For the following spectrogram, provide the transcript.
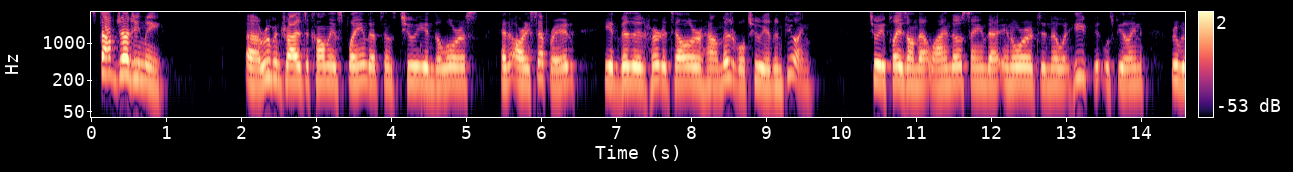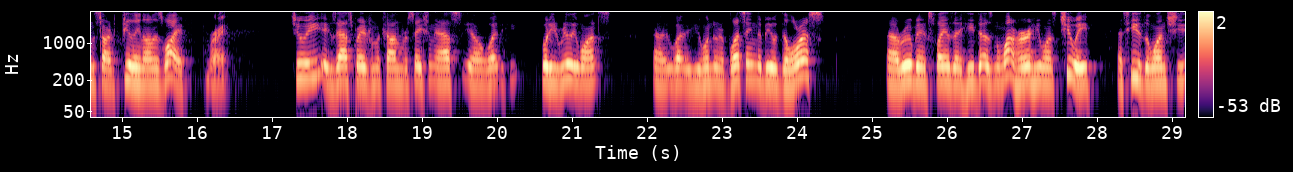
Stop judging me! Uh, Reuben tries to calmly explain that since Chuy and Dolores had already separated, he had visited her to tell her how miserable Chuy had been feeling. Chuy plays on that line, though, saying that in order to know what he f- was feeling, Reuben started feeling on his wife. right. Chuy, exasperated from the conversation, asks, you know, what he, what he really wants. Uh, what you want a blessing to be with Dolores? Uh, Reuben explains that he doesn't want her; he wants Chuy, as he's the one she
